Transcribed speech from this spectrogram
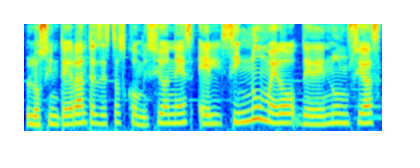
los integrantes de estas comisiones el sinnúmero de denuncias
